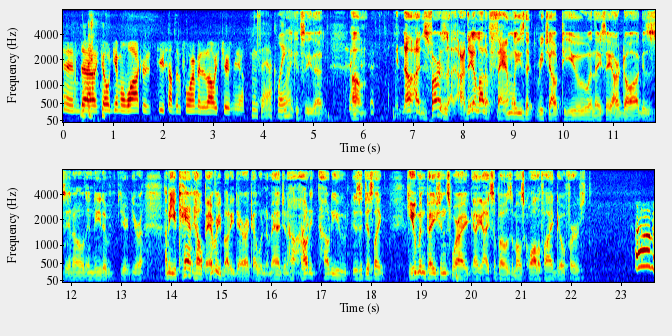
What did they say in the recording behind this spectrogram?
and uh, go give him a walk or do something for him, and it always cheers me up. Exactly. I could see that. Um, now, as far as are there a lot of families that reach out to you and they say our dog is you know in need of your your? I mean, you can't help everybody, Derrick. I wouldn't imagine. How how do how do you? Is it just like human patients where I I, I suppose the most qualified go first? Um,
